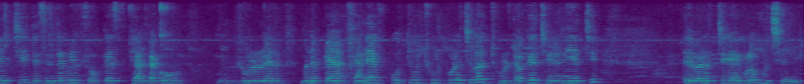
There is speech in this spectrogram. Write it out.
নিচ্ছি। ড্রেসিং টেবিল, শোকেস, ফ্যানটাকেও ঝুলের মানে ফ্যানে প্রচুর ঝুল পড়েছিল। ঝুলটাকে ছেড়ে নিয়েছি। এবার হচ্ছে এগুলো গুছিয়ে নিই।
